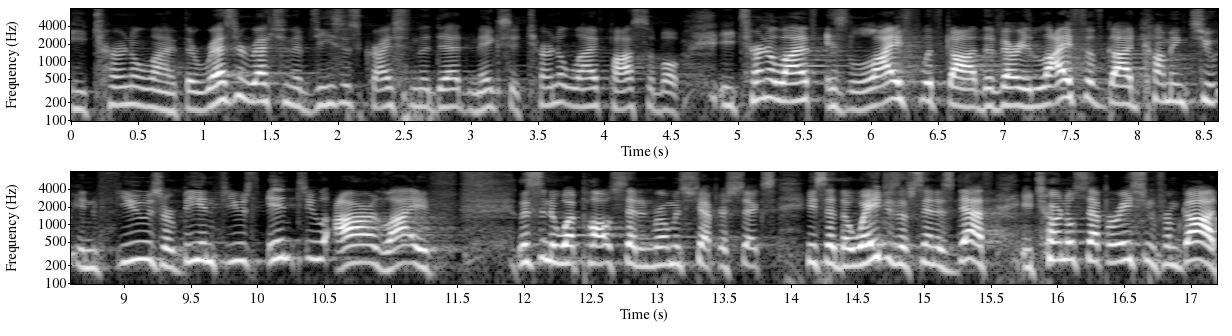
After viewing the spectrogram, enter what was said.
eternal life. The resurrection of Jesus Christ from the dead makes eternal life possible. Eternal life is life with God, the very life of God coming to infuse or be infused into our life. Listen to what Paul said in Romans chapter 6. He said, The wages of sin is death, eternal separation from God,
